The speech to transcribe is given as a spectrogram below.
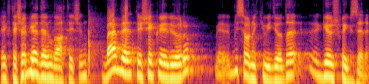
Peki teşekkür ederim bu hafta için. Ben de teşekkür ediyorum. E, Bir sonraki videoda e, görüşmek üzere.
